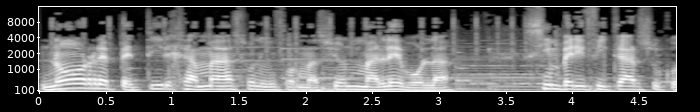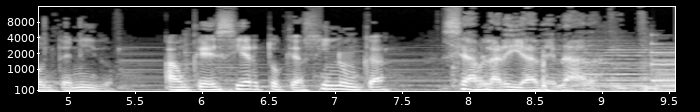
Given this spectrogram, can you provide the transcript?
No repetir jamás una información malévola sin verificar su contenido, aunque es cierto que así nunca se hablaría de nada.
